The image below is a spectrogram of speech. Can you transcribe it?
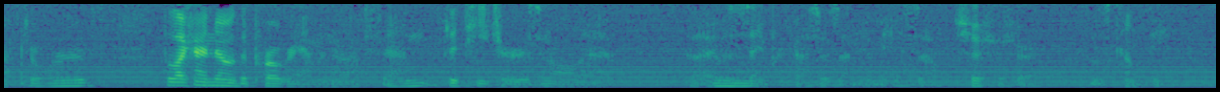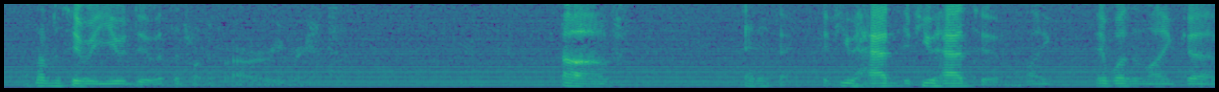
afterwards, but like I know the program enough and the teachers and all that. Uh, it was the Mhm. same professors that knew me, so Sure, sure, sure. it was comfy. I'd love to see what you would do with the 24-hour rebrand. Of Anything. If you had, if you had to, like, it wasn't like, uh,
